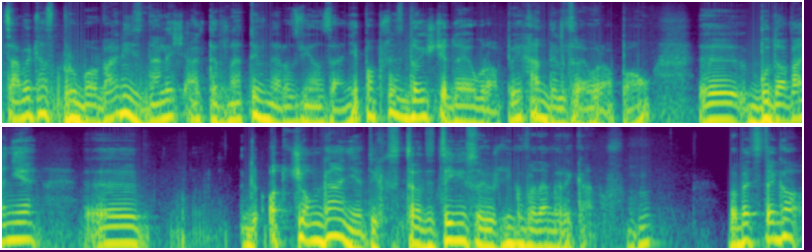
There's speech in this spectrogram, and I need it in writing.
cały czas próbowali znaleźć alternatywne rozwiązanie poprzez dojście do Europy, handel z Europą, budowanie, odciąganie tych tradycyjnych sojuszników od Amerykanów. Wobec tego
